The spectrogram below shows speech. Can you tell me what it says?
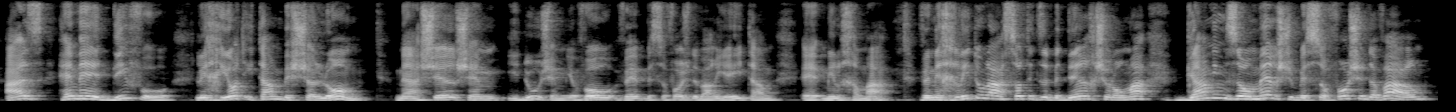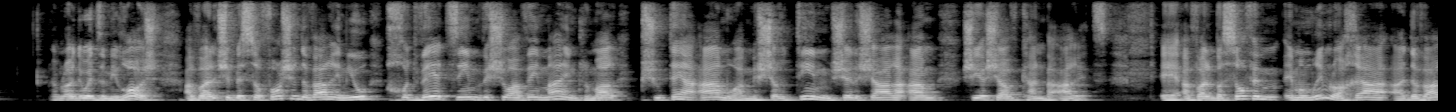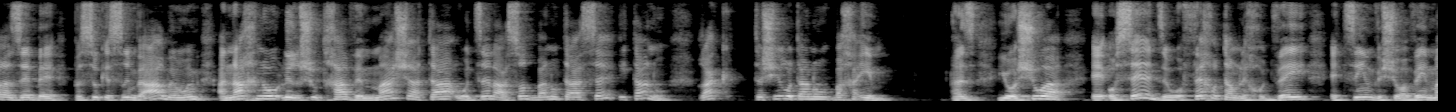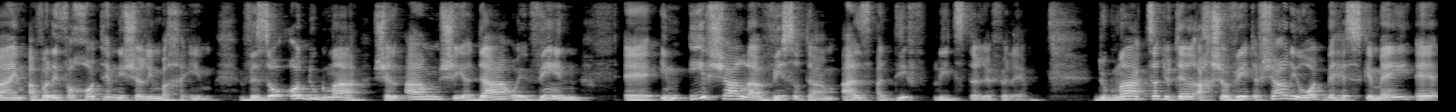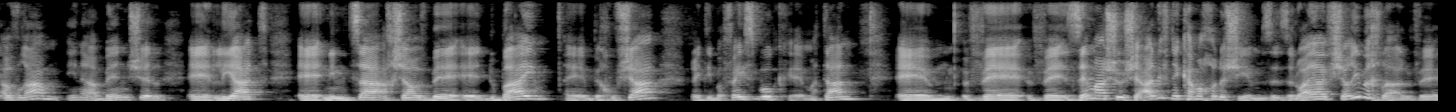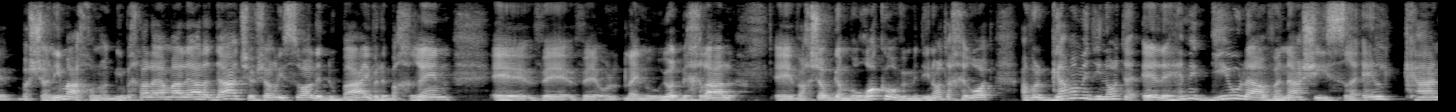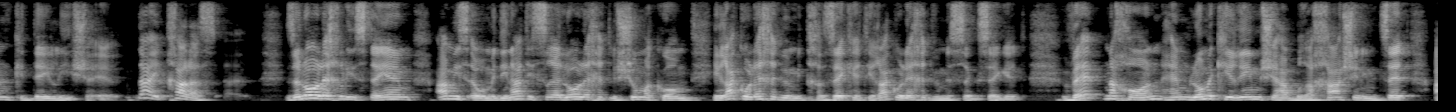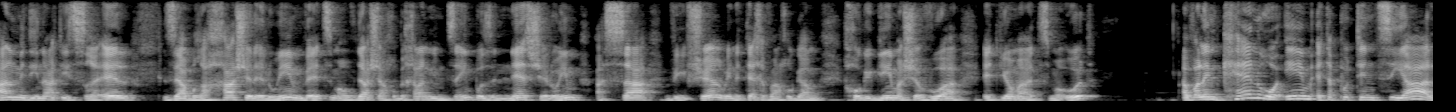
אז הם העדיפו לחיות איתם בשלום, מאשר שהם ידעו שהם יבואו ובסופו של דבר יהיה איתם אה, מלחמה. והם החליטו לעשות את זה בדרך של אומה, גם אם זה אומר שבסופו של דבר, הם לא ידעו את זה מראש, אבל שבסופו של דבר הם יהיו חוטבי עצים ושואבי מים, כלומר פשוטי העם או המשרתים של שאר העם שישב כאן בארץ. אה, אבל בסוף הם, הם אומרים לו אחרי הדבר הזה בפסוק 24, הם אומרים אנחנו לרשותך ומה שאתה רוצה לעשות בנו תעשה איתנו, רק תשאיר אותנו בחיים. אז יהושע אה, עושה את זה, הוא הופך אותם לחוטבי עצים ושואבי מים, אבל לפחות הם נשארים בחיים. וזו עוד דוגמה של עם שידע או הבין, אה, אם אי אפשר להביס אותם, אז עדיף להצטרף אליהם. דוגמה קצת יותר עכשווית אפשר לראות בהסכמי אה, אברהם, הנה הבן של אה, ליאת אה, נמצא עכשיו בדובאי בחופשה, ראיתי בפייסבוק, מתן, ו, וזה משהו שעד לפני כמה חודשים זה, זה לא היה אפשרי בכלל, ובשנים האחרונות מי בכלל היה מעלה על הדעת שאפשר לנסוע לדובאי ולבחריין ולאמירויות בכלל, אה, ועכשיו גם מורוקו ומדינות אחרות, אבל גם המדינות האלה, הם הגיעו להבנה שישראל כאן כדי להישאר. די, חלאס, זה לא הולך להסתיים, עם ישראל או מדינת ישראל לא הולכת לשום מקום, היא רק הולכת ומתחזקת, היא רק הולכת ומשגשגת. ונכון, הם לא מכירים שהברכה שנמצאת על מדינת ישראל זה הברכה של אלוהים, ועצם העובדה שאנחנו בכלל נמצאים פה זה נס שאלוהים עשה ואפשר, והנה תכף אנחנו גם חוגגים השבוע את יום העצמאות. אבל הם כן רואים את הפוטנציאל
